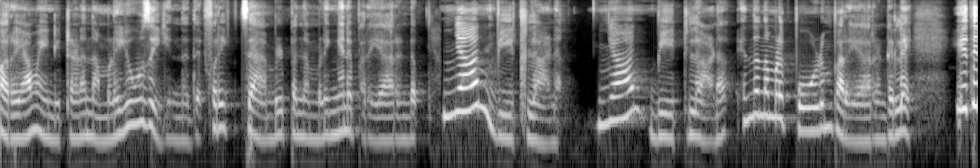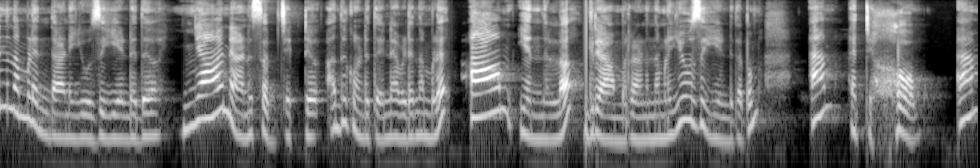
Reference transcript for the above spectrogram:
പറയാൻ വേണ്ടിയിട്ടാണ് നമ്മൾ യൂസ് ചെയ്യുന്നത്. ഫോർ എക്സാമ്പിൾ ഇപ്പം നമ്മളിങ്ങനെ പറയാറുണ്ട്. ഞാൻ വീട്ടിലാണ്. ഞാൻ വീട്ടിലാണ് എന്ന് നമ്മൾ എപ്പോഴും പറയാറുണ്ട് അല്ലേ ഇതിന് നമ്മൾ എന്താണ് യൂസ് ചെയ്യേണ്ടത്? ഞാനാണ് സബ്ജക്റ്റ് അതുകൊണ്ട് തന്നെ അവിടെ നമ്മൾ ആം എന്നുള്ള ഗ്രാമറാണ് നമ്മൾ യൂസ് ചെയ്യേണ്ടത്. അപ്പം am at home am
